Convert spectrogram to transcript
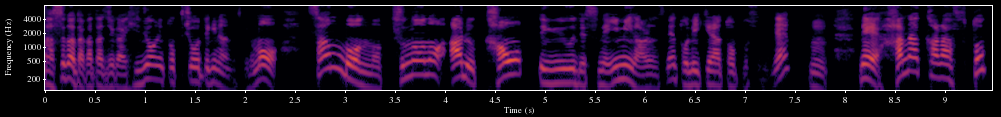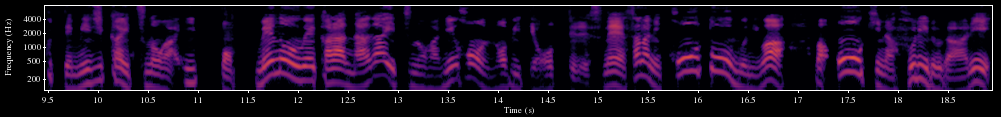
まあ、姿形が非常に特徴的なんですけども、3本の角のある顔っていうですね、意味があるんですね。トリケラトプスにね。うん。で、鼻から太くて短い角が1本、目の上から長い角が2本伸びておってですね、さらに後頭部には、まあ、大きなフリルがあり、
